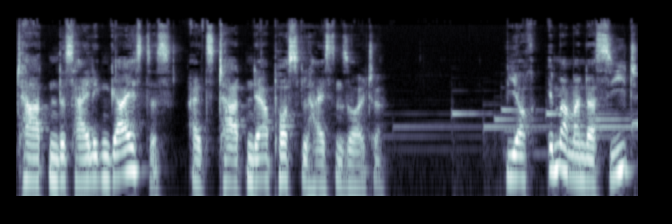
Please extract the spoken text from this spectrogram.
Taten des Heiligen Geistes als Taten der Apostel heißen sollte. Wie auch immer man das sieht,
